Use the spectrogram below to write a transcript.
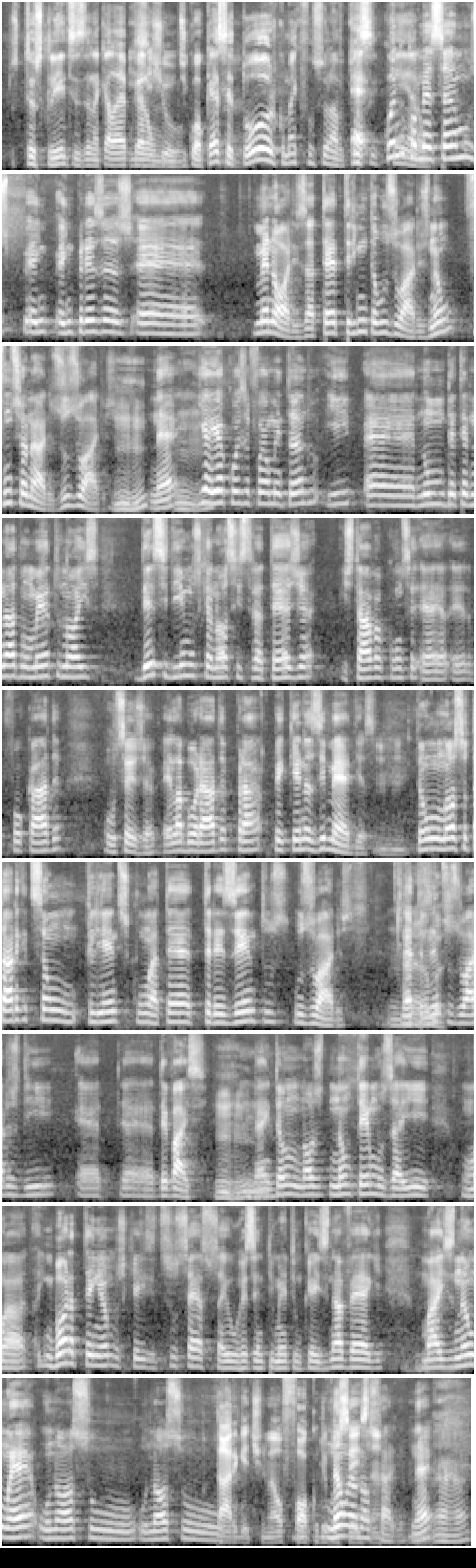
os teus clientes naquela época Existiu. eram de qualquer setor? Como é que funcionava? É, quando começamos, empresas é, menores, até 30 usuários, não funcionários, usuários. Uhum. Né? Uhum. E aí a coisa foi aumentando e, é, num determinado momento, nós decidimos que a nossa estratégia estava é, é, focada, ou seja, elaborada para pequenas e médias. Uhum. Então, o nosso target são clientes com até 300 usuários. Né? 300 usuários de é, é, device. Uhum. Né? Então, nós não temos aí uma, embora tenhamos case de sucesso, saiu recentemente um case na VEG, mas não é o nosso o nosso target, não é o foco de não vocês, Não é o nosso né? target, né? Uhum.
